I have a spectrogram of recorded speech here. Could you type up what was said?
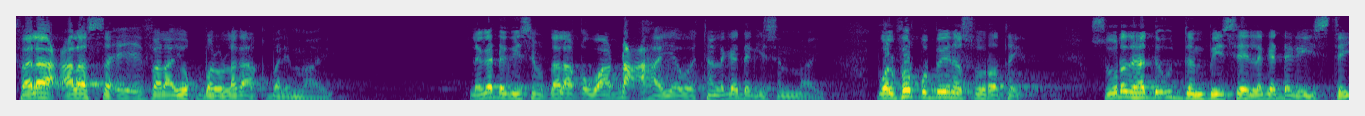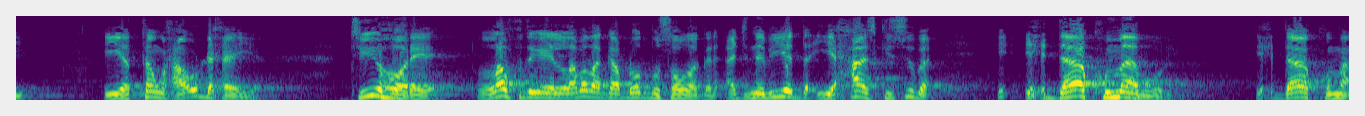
Falaa cala asaxiixi falaa yuqbalu laga aqbali maayo laga dhegaysan dalaaqa waa dhacahaya tan laga dhegaysan maayo. Walfarqu bayna suuratayn. Suurada hadda u dambaysay laga dhagaystay iyo tan waxaa u dhaxeeya tii hore lafdigay labada gabdhood buu soo wadagalay ajnabiyadda iyo xaaskiisuba ixdaakumaa buuhi ixdaakuma.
